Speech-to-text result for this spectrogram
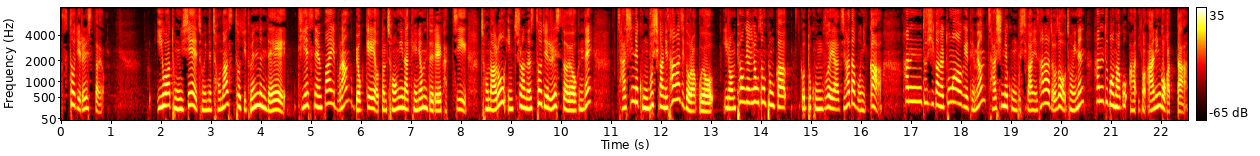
스터디를 했어요. 이와 동시에 저희는 전화 스터디도 했는데 DSM-5랑 몇 개의 어떤 정의나 개념들을 같이 전화로 인출하는 스터디를 했어요. 근데 자신의 공부 시간이 사라지더라고요. 이런 평일 형성평가 이것도 공부해야지 하다 보니까 한두 시간을 통화하게 되면 자신의 공부 시간이 사라져서 저희는 한두 번 하고 아 이건 아닌 것 같다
